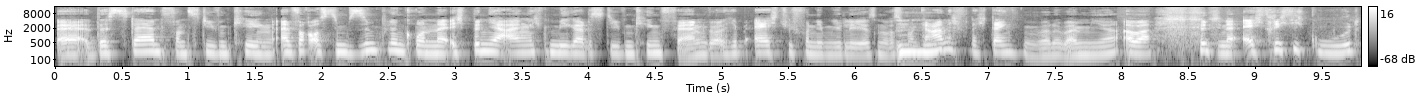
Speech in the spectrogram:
äh, The Stand von Stephen King. Einfach aus dem simplen Grunde, ich bin ja eigentlich mega der Stephen King Fangirl. Ich habe echt viel von dem gelesen, was man mhm. gar nicht vielleicht denken würde bei mir, aber ich finde ihn ja echt richtig gut.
